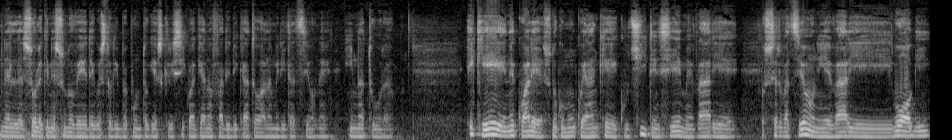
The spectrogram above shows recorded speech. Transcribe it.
nel Sole che nessuno vede, questo libro appunto che scrissi qualche anno fa dedicato alla meditazione in natura e che, nel quale sono comunque anche cucite insieme varie osservazioni e vari luoghi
